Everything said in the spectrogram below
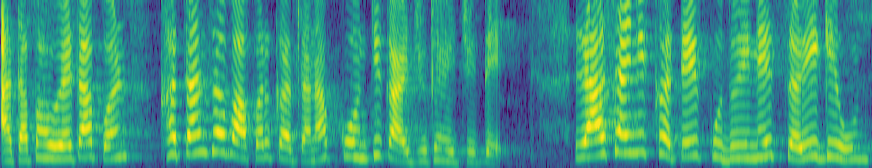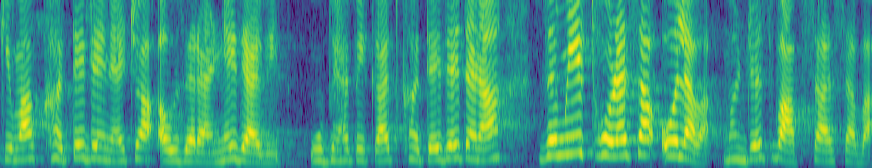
आता पाहूयात आपण खतांचा वापर करताना कोणती काळजी घ्यायची ते. रासायनिक खते कुदळीने चळी घेऊन किंवा खते देण्याच्या अवजारांनी द्यावीत. उभ्या पिकात खते देताना जमिनीत थोडासा ओलावा म्हणजेच वापसा असावा.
